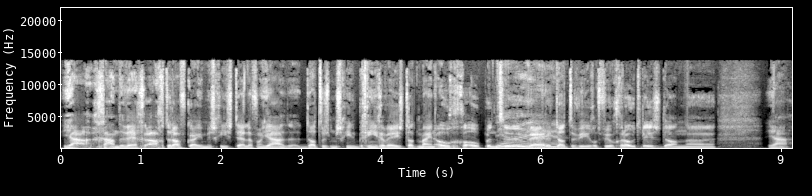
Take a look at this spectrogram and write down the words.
ja, gaandeweg, achteraf kan je misschien stellen van... ja, dat is misschien het begin geweest dat mijn ogen geopend eh, werden. Dat de wereld veel groter is dan... Uh, ja,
